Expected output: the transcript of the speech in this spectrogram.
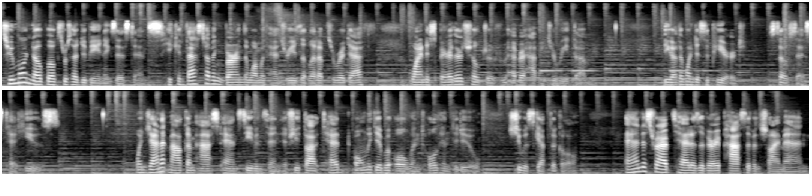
Two more notebooks were said to be in existence. He confessed having burned the one with entries that led up to her death, wanting to spare their children from ever having to read them. The other one disappeared, so says Ted Hughes. When Janet Malcolm asked Anne Stevenson if she thought Ted only did what Olwen told him to do, she was skeptical. Anne described Ted as a very passive and shy man,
